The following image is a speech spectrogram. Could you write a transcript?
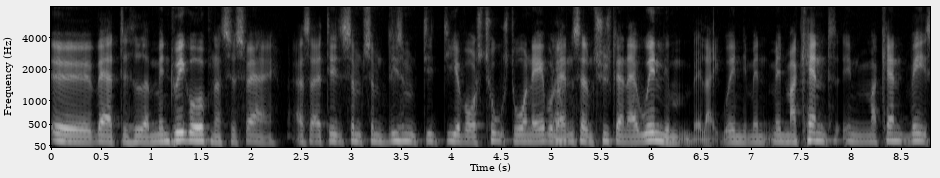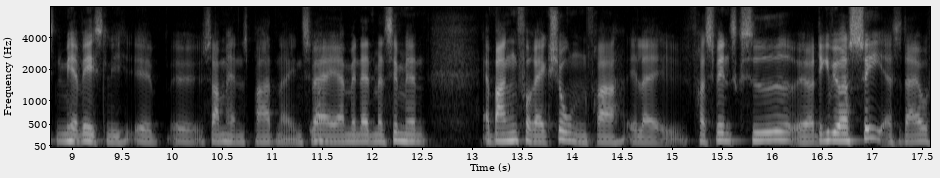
øh, hvad det hedder, men du ikke åbner til Sverige. Altså, at det er som, som ligesom de, de er vores to store nabolande, ja. selvom Tyskland er uendelig, eller ikke uendelig, men, men markant, en markant væsen, mere væsentlig øh, øh, samhandelspartner end Sverige ja. er, men at man simpelthen er bange for reaktionen fra, eller, fra svensk side, øh, og det kan vi også se, altså der er jo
